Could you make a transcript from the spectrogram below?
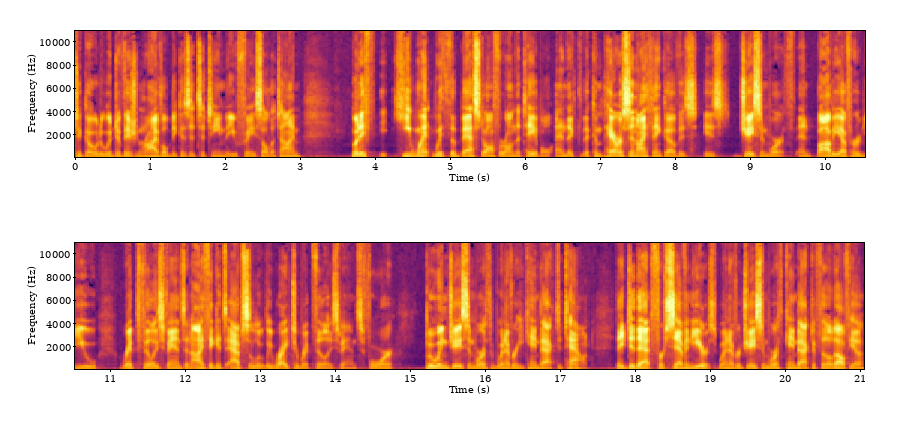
to go to a division rival because it's a team that you face all the time. But if he went with the best offer on the table, and the, the comparison I think of is is Jayson Werth and Bobby. I've heard you rip Phillies fans, and I think it's absolutely right to rip Phillies fans for booing Jayson Werth whenever he came back to town. They did that for seven years. Whenever Jayson Werth came back to Philadelphia,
